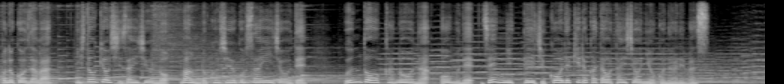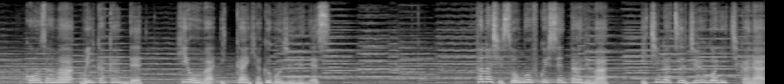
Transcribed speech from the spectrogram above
この講座は西東京市在住の満65歳以上で運動可能なおおむね全日程受講できる方を対象に行われます。講座は6日間で費用は1回150円です。田無総合福祉センターでは1月15日から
